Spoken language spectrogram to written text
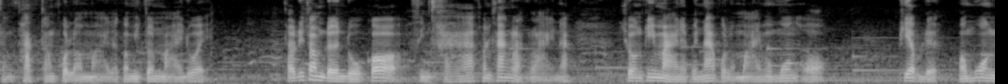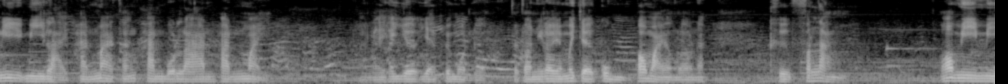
ทั้งผักทั้งผลไม้แล้วก็มีต้นไม้ด้วย เท่าที่ต้อมเดินดูก็สินค้าค่อนข้างหลากหลายนะ ช่วงที่มาเนี่ยเป็นหน้าผลไม้มะม่วงออก เพียบเลยมะม่วงนี่มีหลายพันมากทั้งพันโบราณพันใหม่ อะไรให้เยอะแยะไปหมดเลย แต่ตอนนี้เรายังไม่เจอกลุ่มเป้าหมายของเรานะ คือฝรั่งอ๋อมีมี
